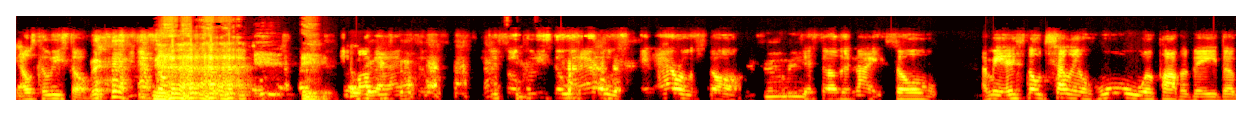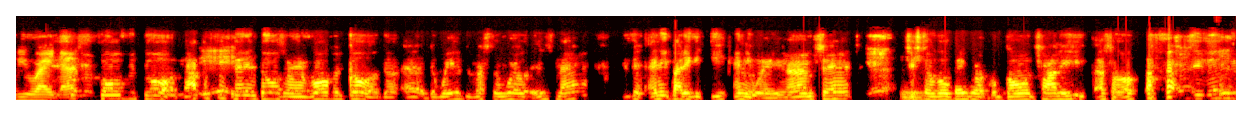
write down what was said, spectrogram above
that was Kalisto. You just saw yeah, Yeah, my bad. You just saw Kalisto with Arrow and Arrow Star You feel me? just the other night. So I mean, it's no telling who will pop up AEW right now. It's a revolving door, not the Yeah. forbidden doors, a revolving door. The, uh, the way the rest of the world is now, you can, anybody can eat anywhere. You know what I'm saying? Yeah. Just don't go bankrupt. Go and trying to eat. That's all. You feel me?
